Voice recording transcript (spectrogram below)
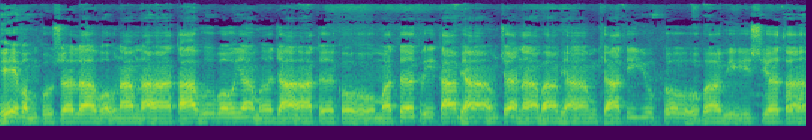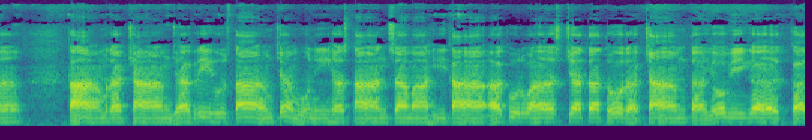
एवं कुशलवो नाम्ना ताभुवो यमजातको मतकृताभ्यां च नाभाभ्यां ख्यातियुक्तो भविष्यत। तां रक्षां जगृहुस्तां च मुनिहस्तान् समाहिता अकुर्वश्च ततो रक्षां तयो विगत्कल्मषा।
